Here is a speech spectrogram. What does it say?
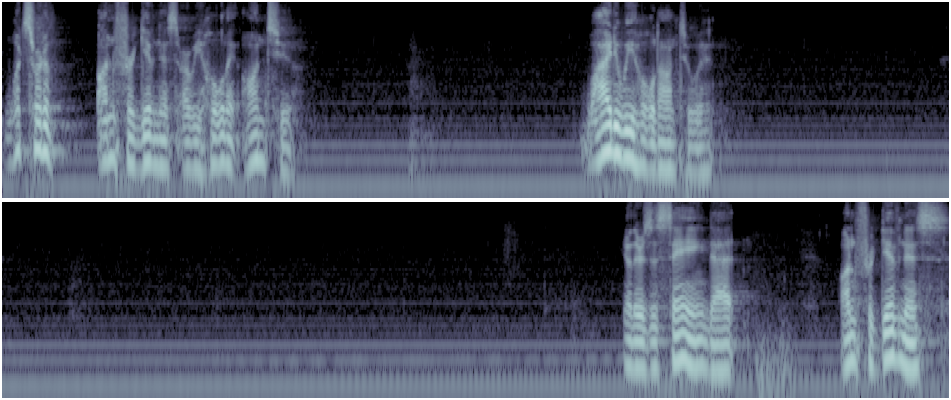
What sort of unforgiveness are we holding on to? Why do we hold on to it? You know, there's a saying that unforgiveness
